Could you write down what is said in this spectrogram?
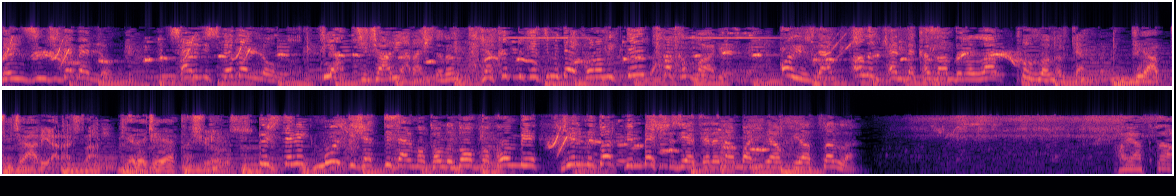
benzincide belli olur. Serviste belli olur. Fiyat ticari araçların yakıt tüketimi de ekonomik değil bakım maliyeti de. O yüzden alırken de kazandırırlar kullanırken de. Fiyat ticari araçlar. Geleceğe taşıyoruz. Üstelik multijet dizel motorlu Doblo kombi 24.500 YTL'den başlayan fiyatlarla. Hayatta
